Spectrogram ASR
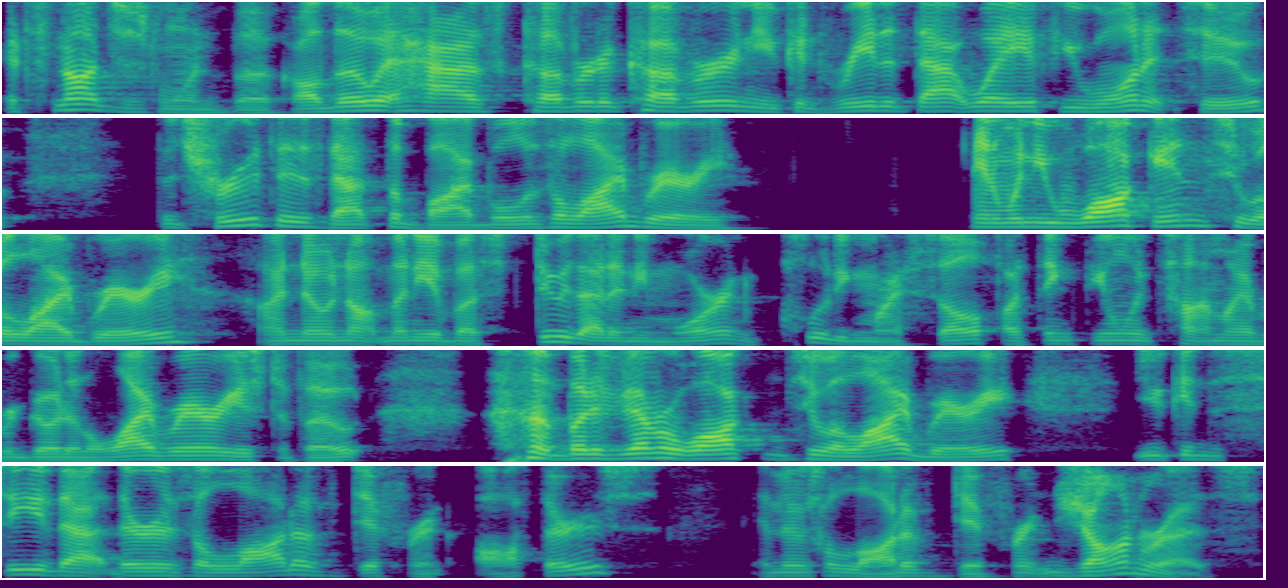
It's not just one book. Although it has cover to cover and you could read it that way if you want it to, the truth is that the Bible is a library. And when you walk into a library, I know not many of us do that anymore, including myself. I think the only time I ever go to the library is to vote. but if you ever walked into a library, you can see that there is a lot of different authors and there's a lot of different genres.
